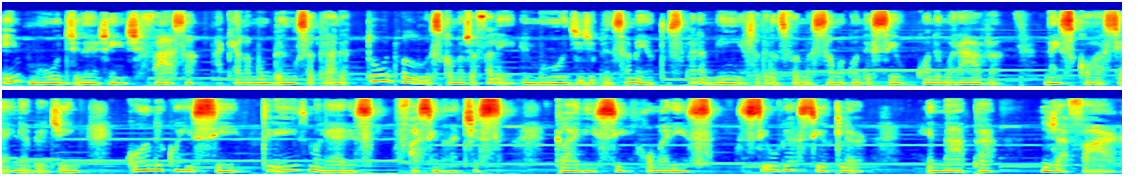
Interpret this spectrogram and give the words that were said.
e mude, né, gente? Faça aquela mudança, traga tudo à luz, como eu já falei, e mude de pensamentos. Para mim, essa transformação aconteceu quando eu morava na Escócia, em Aberdeen, quando eu conheci três mulheres fascinantes Clarice Romariz, Silvia Silkler, Renata Jafar.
